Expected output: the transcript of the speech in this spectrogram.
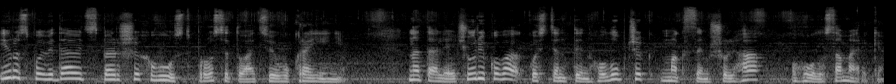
і розповідають з перших вуст про ситуацію в Україні. Наталія Чурікова, Костянтин Голубчик, Максим Шульга, Голос Америки.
